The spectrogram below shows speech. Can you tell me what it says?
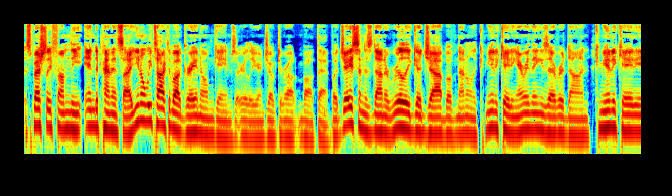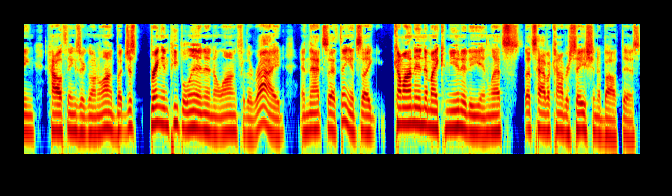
especially from the independent side, you know, we talked about Grey Gnome games earlier and joked about, about that, but Jason has done a really good job of not only communicating everything he's ever done, communicating how things are going along, but just bringing people in and along for the ride. And that's that thing. It's like, come on into my community and let's, let's have a conversation about this.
